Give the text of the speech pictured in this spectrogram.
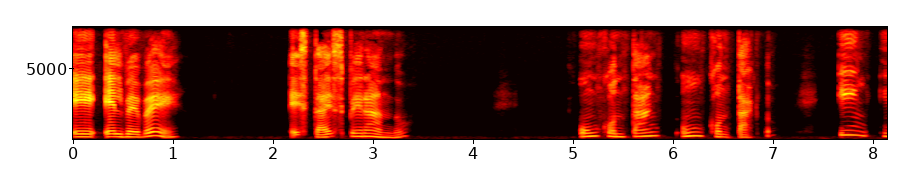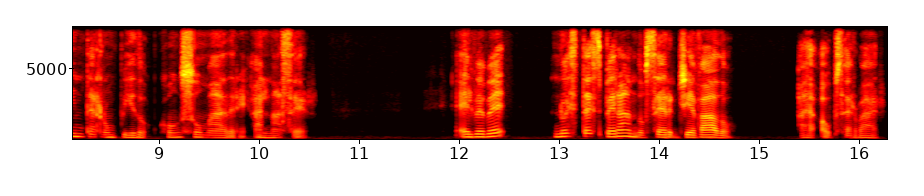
Eh, el bebé está esperando un, un contacto ininterrumpido con su madre al nacer. El bebé no está esperando ser llevado a observar.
